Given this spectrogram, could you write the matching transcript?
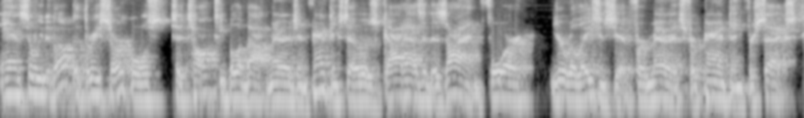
And so we developed the three circles to talk people about marriage and parenting. So it was God has a design for your relationship, for marriage, for parenting, for sex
